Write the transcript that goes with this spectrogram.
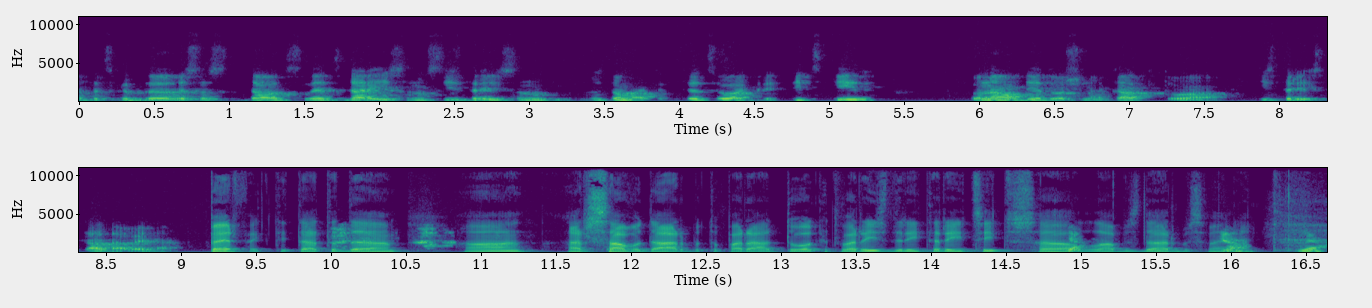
tāpēc, ka uh, es esmu daudzas lietas darījis un izdarījis. Un es domāju, ka tie cilvēki arī tic tīri to naudu iedošanai, kā to izdarīsi tādā veidā. Perfekti. Tā tad uh, uh, ar savu darbu tu parādi to, ka tu vari izdarīt arī citus uh, labus darbus. Jā, jā.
